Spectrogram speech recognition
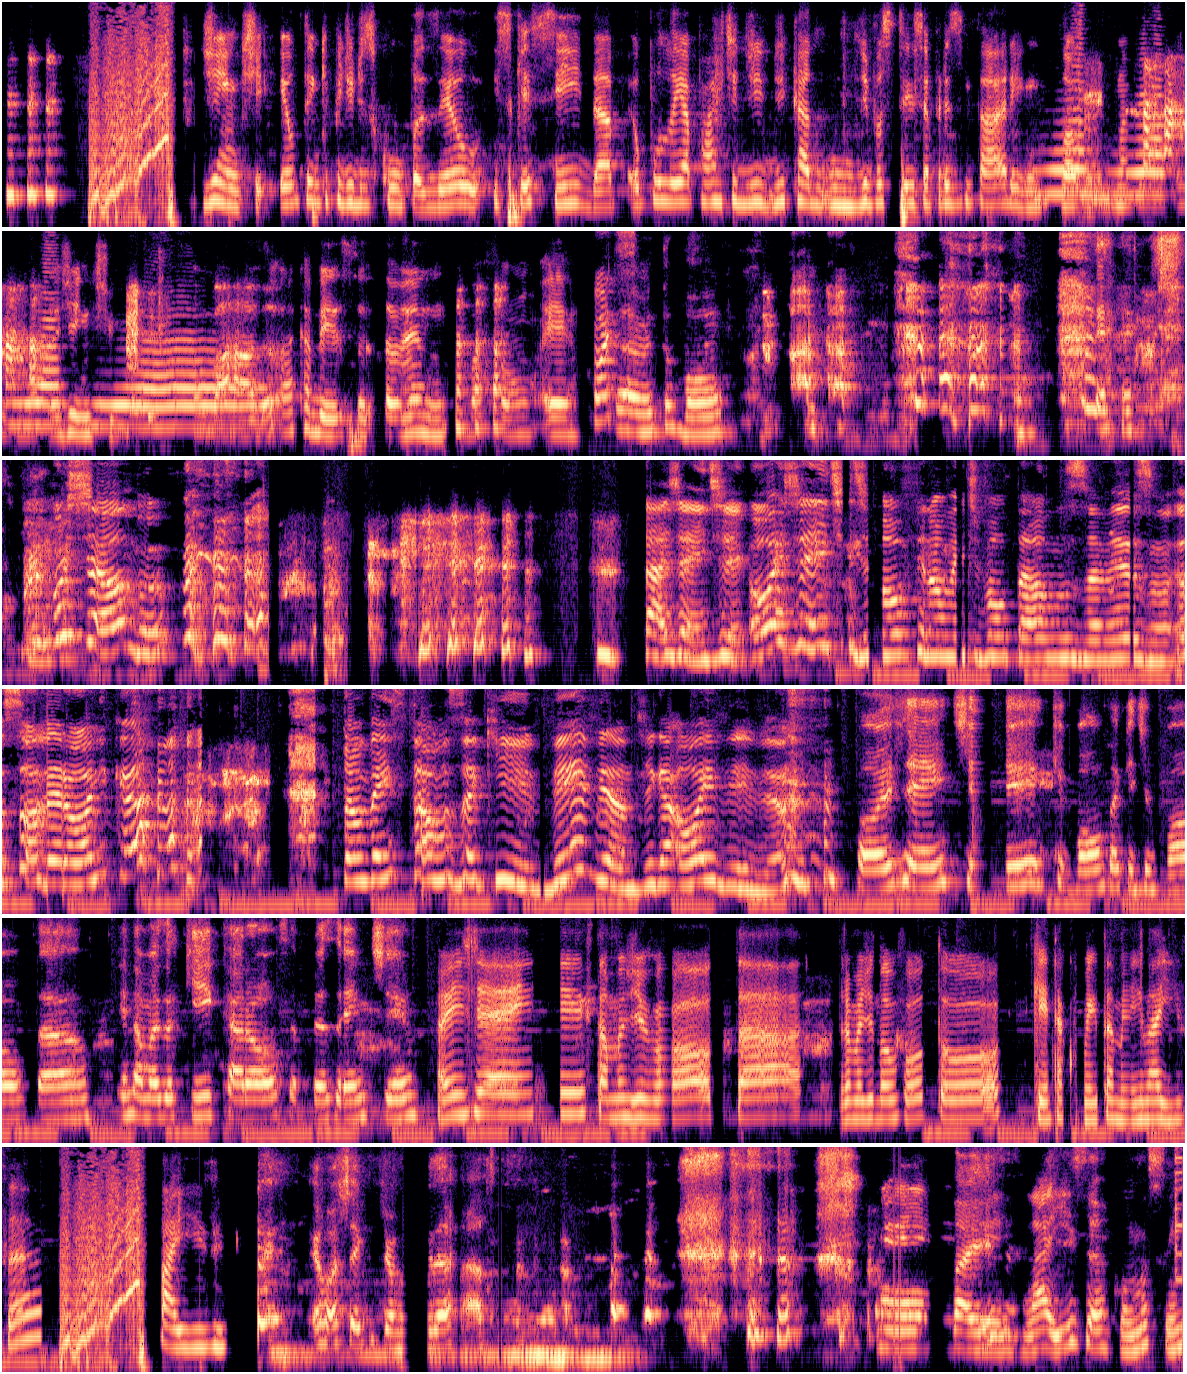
Gente, eu tenho que pedir desculpas. Eu esqueci da. Eu pulei a parte de, de, de vocês se apresentarem logo na gente. Barrada. A cabeça, tá vendo? O bafão. É. Pode É muito bom. Fui puxando. Tá, gente. Oi, gente. De novo, finalmente voltamos, não é mesmo? Eu sou a Verônica. Também estamos aqui. Vivian, diga oi, Vivian. Oi, gente. Que bom estar aqui de volta. Ainda mais aqui, Carol, se apresente. Oi, gente, estamos de volta. O drama de novo voltou. Quem tá comigo também, Laísa. Laís. Eu achei que tinha ouvido errado. É, Laísa, como assim?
